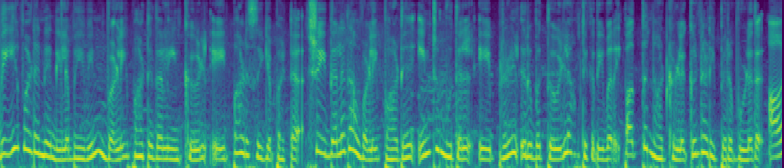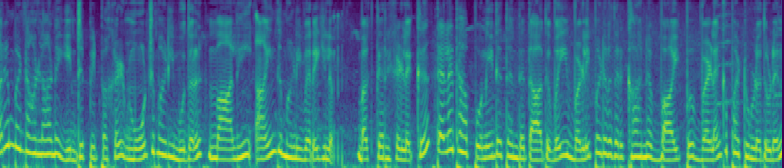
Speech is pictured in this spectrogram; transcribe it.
தீயவடன நிலைமையின் வழிபாட்டுதலின் கீழ் ஏற்பாடு செய்யப்பட்ட ஸ்ரீ தலதா வழிபாடு இன்று முதல் ஏப்ரல் இருபத்தி ஏழாம் தேதி வரை பத்து நாட்களுக்கு நடைபெறவுள்ளது. ஆரம்ப நாளான இன்று பிற்பகல் மூன்று மணி முதல் மாலை ஐந்து மணி வரையிலும் பக்தர்களுக்கு தலதா புனித தந்த தாதுவை வழிபடுவதற்கான வாய்ப்பு வழங்கப்பட்டுள்ளதுடன்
